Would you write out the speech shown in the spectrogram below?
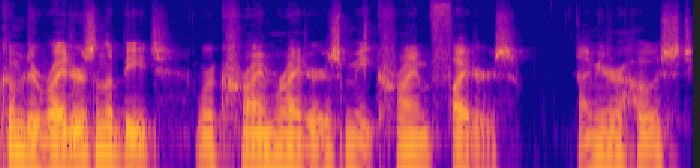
Welcome to Writers on the Beat, where crime writers meet crime fighters. I'm your host,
